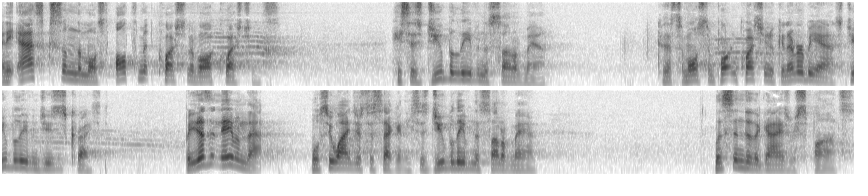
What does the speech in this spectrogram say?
And he asks him the most ultimate question of all questions. He says, Do you believe in the Son of Man? Because that's the most important question you can ever be asked. Do you believe in Jesus Christ? But he doesn't name him that. We'll see why in just a second. He says, Do you believe in the Son of Man? Listen to the guy's response.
